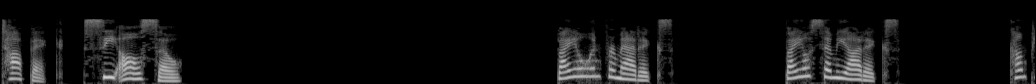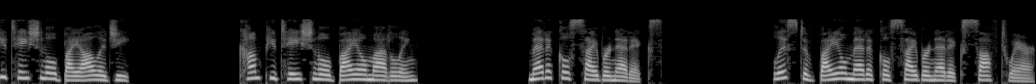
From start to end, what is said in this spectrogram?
Topic. See also Bioinformatics. Biosemiotics. Computational biology. Computational biomodeling. Medical cybernetics. List of biomedical cybernetics software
